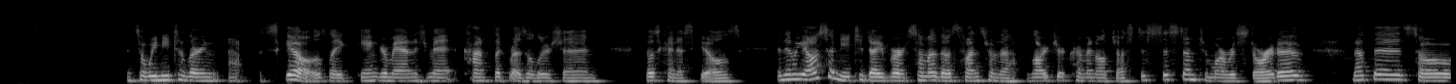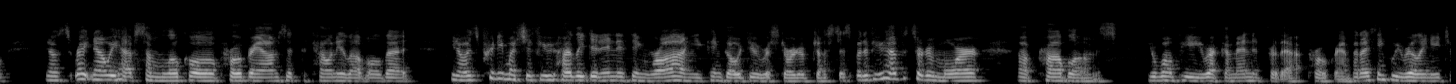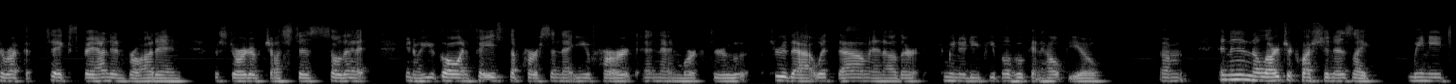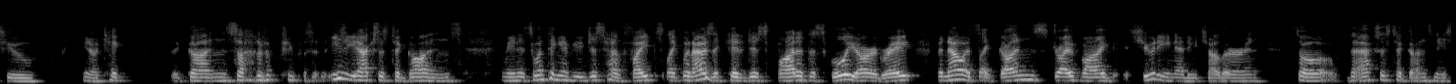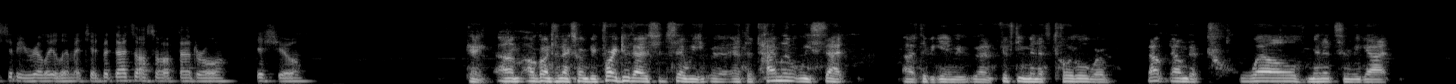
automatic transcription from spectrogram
and so we need to learn uh, skills like anger management, conflict resolution, those kind of skills. And then we also need to divert some of those funds from the larger criminal justice system to more restorative methods. So, you know, right now we have some local programs at the county level that, you know, it's pretty much if you hardly did anything wrong, you can go do restorative justice. But if you have sort of more uh, problems, you won't be recommended for that program. But I think we really need to, to expand and broaden restorative justice so that, you know, you go and face the person that you've hurt and then work through through that with them and other community people who can help you. Um, and then the larger question is like, we need to, you know, take the guns out of people's easy access to guns. I mean, it's one thing if you just have fights, like when I was a kid, just fought at the schoolyard, right? But now it's like guns drive by shooting at each other. And so the access to guns needs to be really limited, but that's also a federal issue. Okay, um, I'll go on to the next one. Before I do that, I should say we, uh, at the time limit we set uh, at the beginning, we ran 50 minutes total. We're about down to 12 minutes and we got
